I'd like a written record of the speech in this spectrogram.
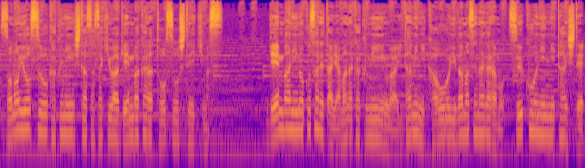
その様子を確認した佐々木は現場から逃走していきます。現場に残された山中組員は痛みに顔を歪ませながらも通行人に対して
